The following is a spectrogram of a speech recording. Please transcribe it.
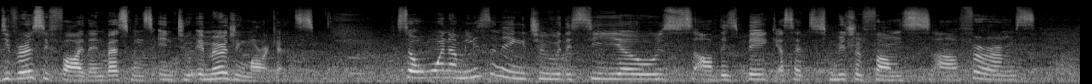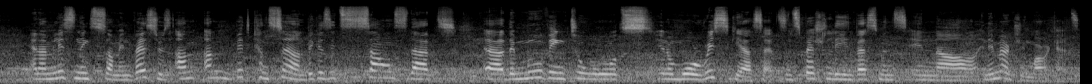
diversify the investments into emerging markets. So when I'm listening to the CEOs of these big asset mutual funds uh, firms, and I'm listening to some investors, I'm, I'm a bit concerned because it sounds that uh, they're moving towards you know, more risky assets, especially investments in, uh, in emerging markets.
